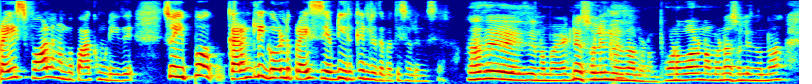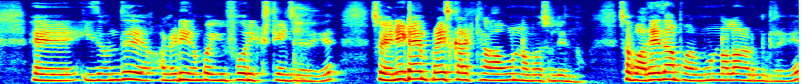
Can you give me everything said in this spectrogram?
ப்ரைஸ் ஃபாலை நம்ம பார்க்க முடியுது. ஸோ இப்போ கரண்ட்லி கோல்டு ப்ரைஸ் எப்படி இருக்குன்றதை பற்றி சொல்லுங்கள் சார் அதாவது இது நம்ம ஏற்கனவே சொல்லியிருந்தது தான் மேடம் போன வாரம் நம்ம என்ன சொல்லியிருந்தோம்னா இது வந்து ஆல்ரெடி ரொம்ப யூஃபோரிக் ஸ்டேஜில் இருக்குது so any time price correct ஆகும்னு நம்ம சொல்லியிருந்தோம். ஸோ அப்போ அதே தான் இப்போ மூணு நாளாக நடந்துகிட்ருக்கு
